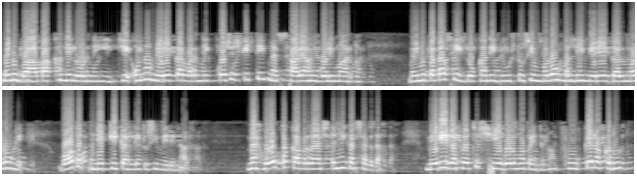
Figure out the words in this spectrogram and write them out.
ਮੈਨੂੰ ਬਾਪ ਆਖਣ ਦੀ ਲੋੜ ਨਹੀਂ ਜੇ ਉਹਨਾਂ ਮੇਰੇ ਘਰ ਵੜਨ ਦੀ ਕੋਸ਼ਿਸ਼ ਕੀਤੀ ਮੈਂ ਸਾਲਿਆਂ ਨੂੰ ਗੋਲੀ ਮਾਰ ਦੂੰ। ਮੈਨੂੰ ਪਤਾ ਸੀ ਲੋਕਾਂ ਦੀ ਜੂਠ ਤੁਸੀਂ ਮਲੋ ਮੱਲੀ ਮੇਰੇ ਗੱਲ ਮੜੋਗੇ। ਬਹੁਤ ਨੇਕੀ ਕਰ ਲਈ ਤੁਸੀਂ ਮੇਰੇ ਨਾਲ। ਮੈਂ ਹੋਰ ਧੱਕਾ ਬਰਦਾਸ਼ਤ ਨਹੀਂ ਕਰ ਸਕਦਾ। ਮੇਰੀ ਰਫਲ 'ਚ 6 ਗੋਲੀਆਂ ਪੈਂਦੀਆਂ। ਫੂਕ ਕੇ ਰੱਖ ਦੂੰ।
